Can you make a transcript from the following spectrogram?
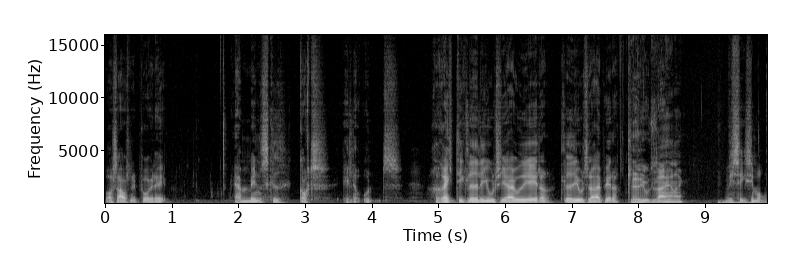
vores afsnit på i dag. Er mennesket godt eller ondt? Rigtig glædelig jul til jer ude i æderen. Glædelig jul til dig, Peter. Glæde jul til dig, Henrik. Vi ses i morgen.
